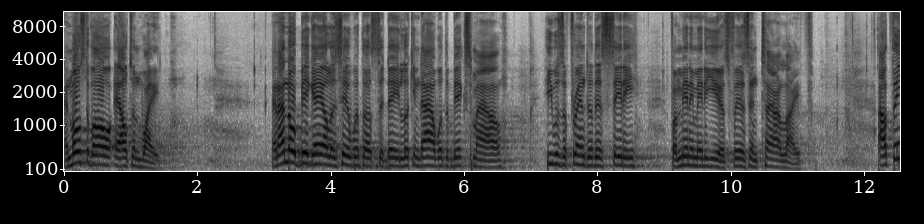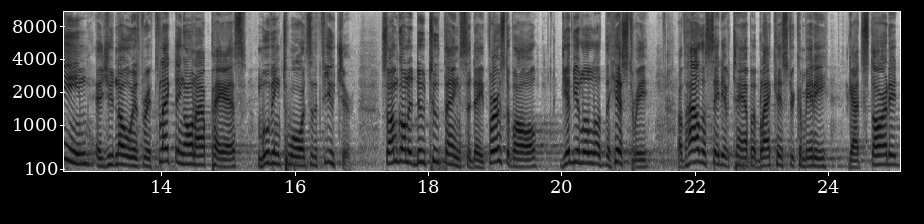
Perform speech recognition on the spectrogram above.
and most of all, Alton White. And I know Big Al is here with us today, looking down with a big smile. He was a friend of this city for many, many years, for his entire life. Our theme, as you know, is reflecting on our past, moving towards the future. So I'm going to do two things today. First of all, give you a little of the history of how the City of Tampa Black History Committee got started.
